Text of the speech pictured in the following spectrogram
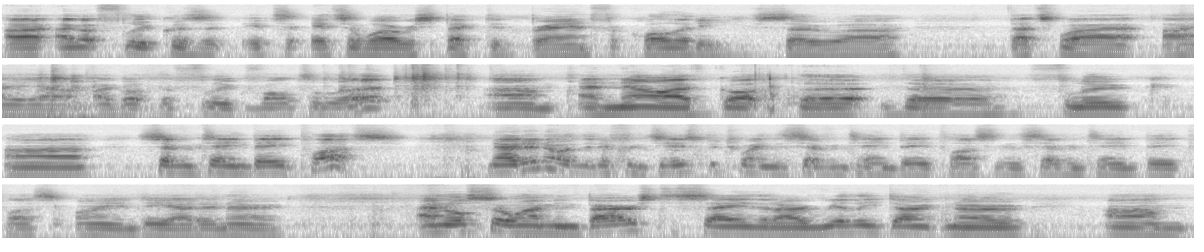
I got Fluke because it, it's it's a well respected brand for quality. So uh, that's why I uh, I got the Fluke Volt Alert, um, and now I've got the the Fluke 17B uh, Plus. Now I don't know what the difference is between the 17B Plus and the 17B Plus IND. I don't know, and also I'm embarrassed to say that I really don't know um,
